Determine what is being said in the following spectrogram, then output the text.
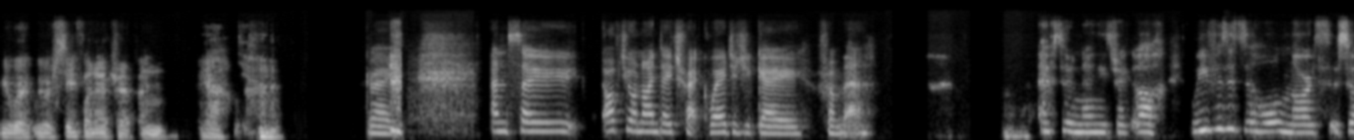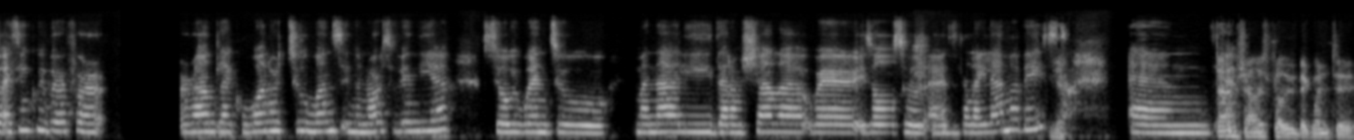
we were we were safe on our trip and yeah. Great. and so, after your nine day trek, where did you go from there? After the 90 trek, oh, we visited the whole north. So I think we were for around like one or two months in the north of India. So we went to Manali, Dharamshala, where is also uh, the Dalai Lama based. Yeah. And uh, Dharamshala is probably the big one too.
